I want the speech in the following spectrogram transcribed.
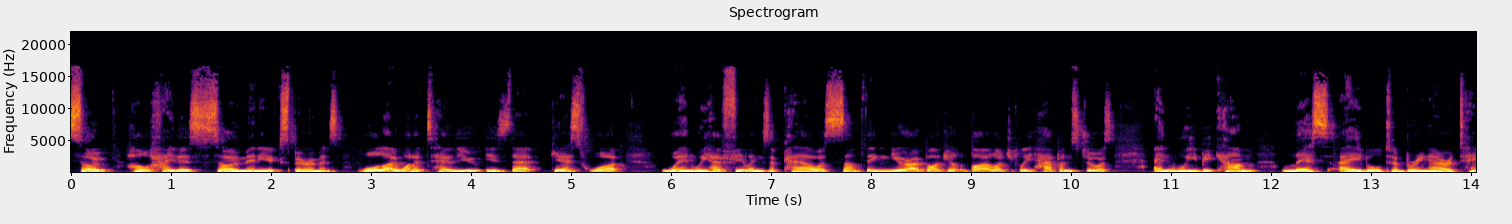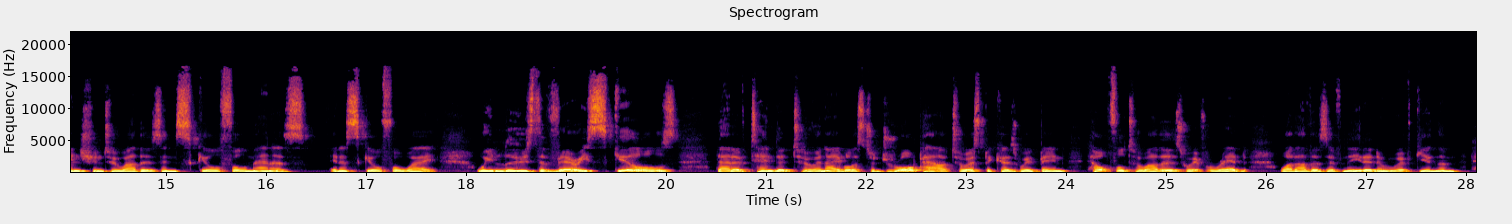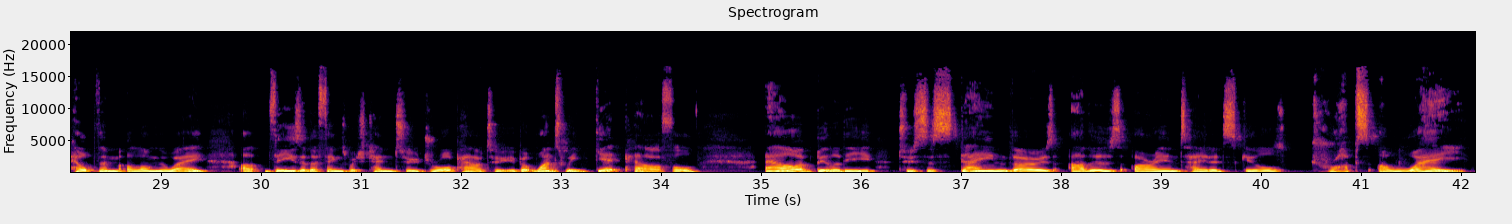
So, oh, hey, there's so many experiments. All I want to tell you is that guess what? When we have feelings of power, something neurobiologically happens to us, and we become less able to bring our attention to others in skillful manners, in a skillful way. We lose the very skills that have tended to enable us to draw power to us because we've been helpful to others, we've read what others have needed, and we've given them help them along the way. Uh, these are the things which tend to draw power to you. But once we get powerful, our ability to sustain those others orientated skills drops away.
